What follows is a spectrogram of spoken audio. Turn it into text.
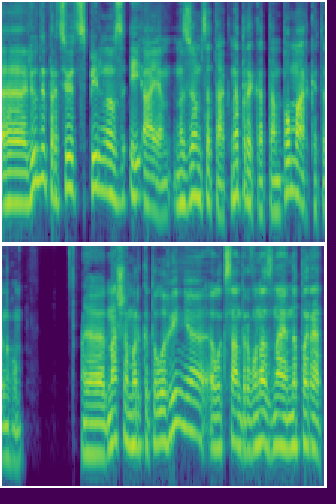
Е, Люди працюють спільно з AI, називаємо це так. Наприклад, там по маркетингу. Е, Наша маркетологиня Олександра, вона знає наперед,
